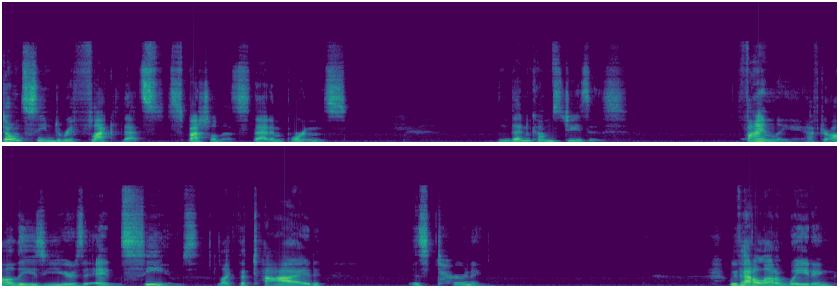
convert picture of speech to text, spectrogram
don't seem to reflect that specialness, that importance. And then comes Jesus. Finally, after all these years, it seems like the tide is turning. We've had a lot of waiting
